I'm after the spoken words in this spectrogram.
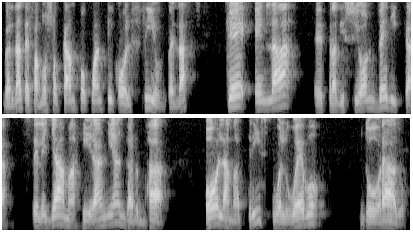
¿verdad? El famoso campo cuántico, el field, ¿verdad? Que en la eh, tradición védica se le llama Hiranya Garbha o la matriz o el huevo dorado.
